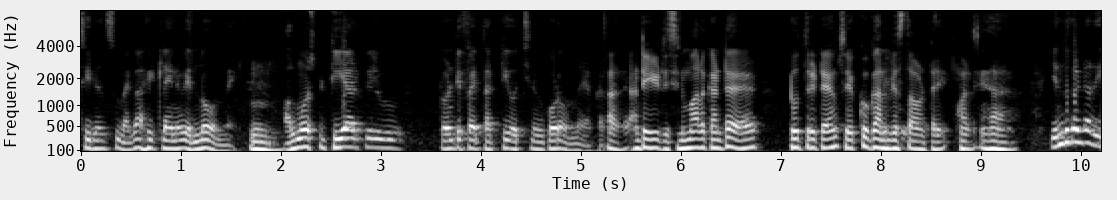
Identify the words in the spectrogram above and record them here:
సీరియల్స్ మెగా హిట్లు అయినవి ఎన్నో ఉన్నాయి. ఆల్మోస్ట్ టీఆర్పీలు ట్వంటీ ఫైవ్ థర్టీ వచ్చినవి కూడా ఉన్నాయి అక్కడ. అంటే ఈ సినిమాల కంటే టూ త్రీ టైమ్స్ ఎక్కువ కనిపిస్తూ ఉంటాయి. ఎందుకంటే అది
